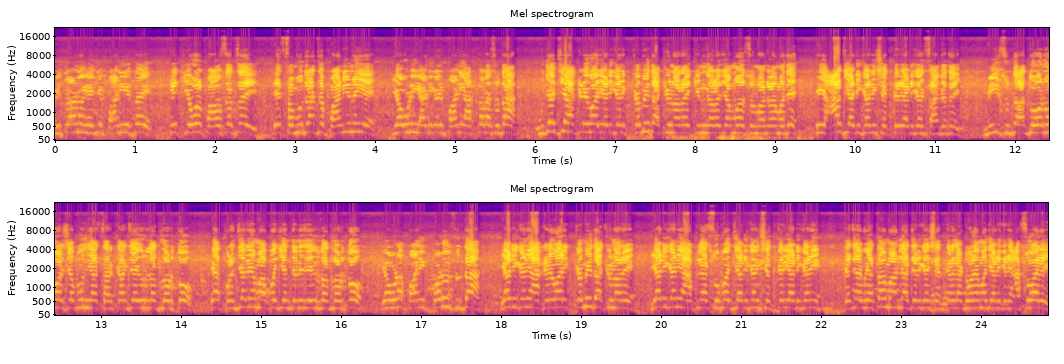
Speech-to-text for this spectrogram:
मित्रांनो हे जे पाणी येत आहे हे केवळ पावसाचं आहे. हे समुद्राचं पाणी नाही आहे. एवढी या ठिकाणी पाणी असताना सुद्धा उद्याची आकडेवारी या ठिकाणी कमी दाखवणार आहे किनगाराच्या महसूल मंडळामध्ये हे आज या ठिकाणी शेतकरी या ठिकाणी सांगत आहे मी सुद्धा दोन वर्षापासून या सरकारच्या विरोधात लढतो या पर्जन्य मापक यंत्रणेच्या विरोधात लढतो. एवढा पाणी पडून सुद्धा या ठिकाणी आकडेवारी कमी दाखवणार आहे. या ठिकाणी आपल्यासोबत ज्या ठिकाणी शेतकरी या ठिकाणी त्याच्या व्यथा मांडल्या त्या ठिकाणी शेतकऱ्याच्या डोळ्यामध्ये या ठिकाणी आसू आले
